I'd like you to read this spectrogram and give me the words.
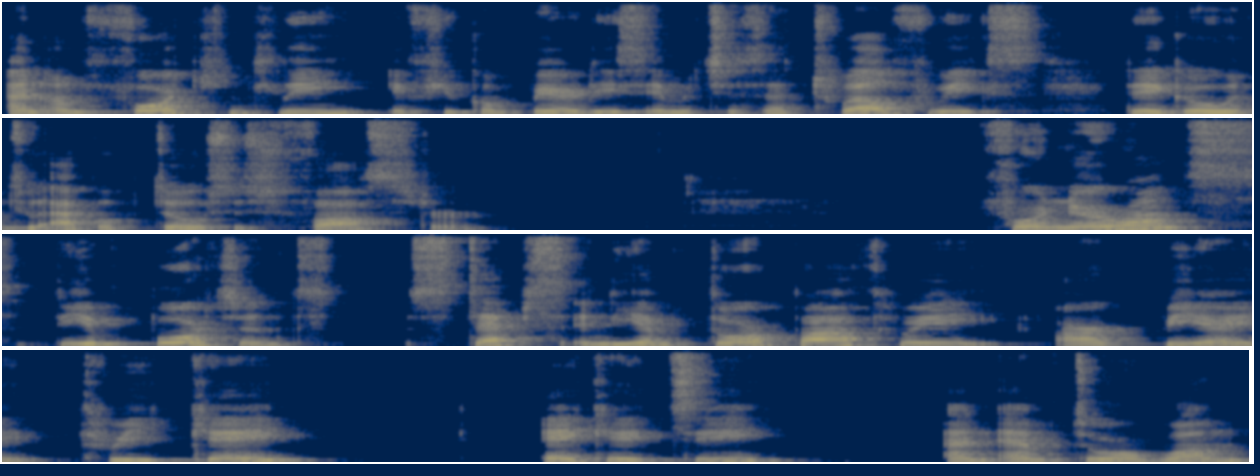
and unfortunately, if you compare these images at 12 weeks, they go into apoptosis faster. For neurons, the important steps in the mTOR pathway are PI3K, AKT, and mTOR1.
